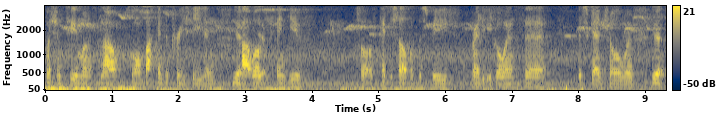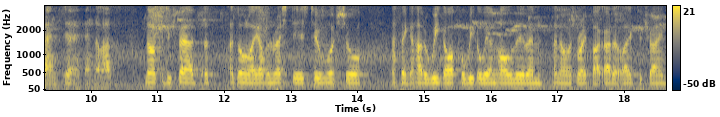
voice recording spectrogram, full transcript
pushing two months now, going back into pre-season. Yeah, How well yeah. do you think you've sort of kept yourself up to speed, ready to go into the schedule with Yeah, Fence yeah. and the lads? No, to be fair, I, I don't like having rest days too much, so I think I had a week off, a week away on holiday, then then I was right back at it, like to try and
